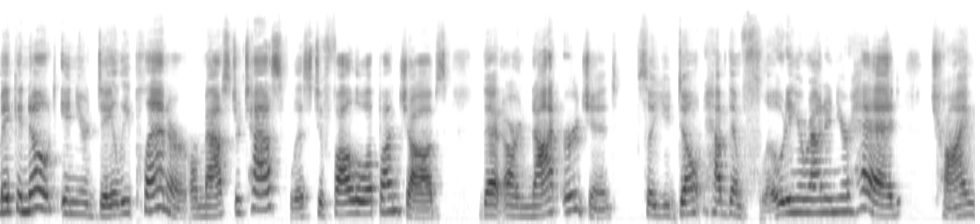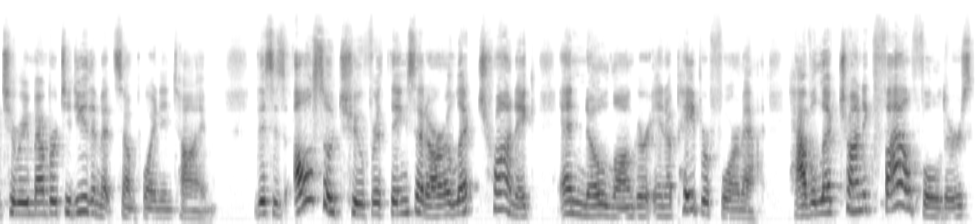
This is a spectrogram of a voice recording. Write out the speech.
Make a note in your daily planner or master task list to follow up on jobs that are not urgent so you don't have them floating around in your head trying to remember to do them at some point in time. This is also true for things that are electronic and no longer in a paper format. Have electronic file folders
